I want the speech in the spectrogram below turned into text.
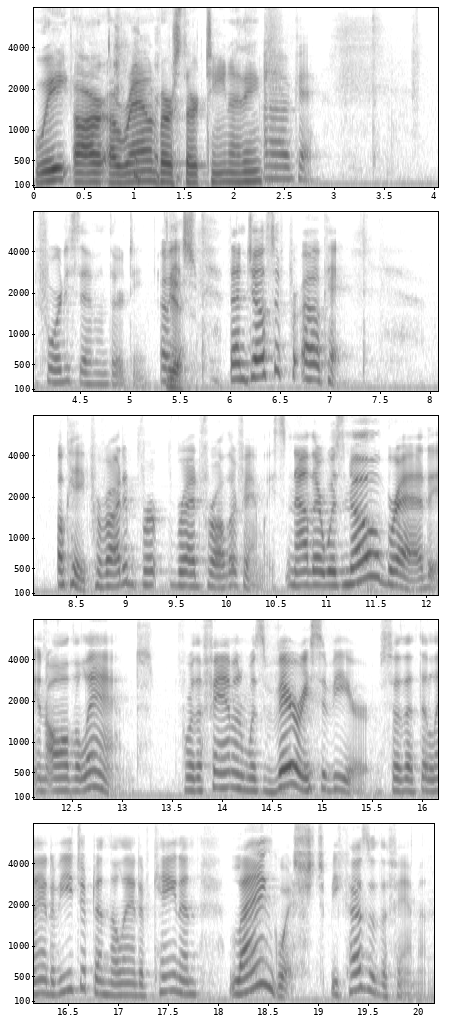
We are around verse 13, I think. Okay. 47, 13. Oh, yes. Then Joseph, okay. Okay, provided bread for all their families. Now there was no bread in all the land, for the famine was very severe, so that the land of Egypt and the land of Canaan languished because of the famine.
